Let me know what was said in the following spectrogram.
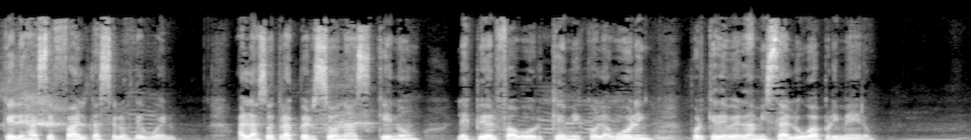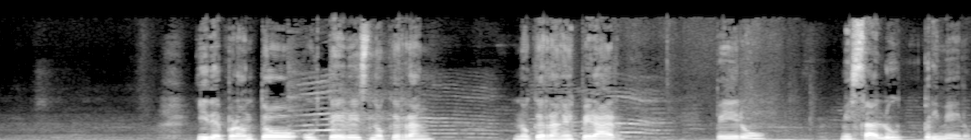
que les hace falta se los devuelvo. A las otras personas que no, les pido el favor que me colaboren porque de verdad mi salud va primero. Y de pronto ustedes no querrán, no querrán esperar, pero mi salud primero.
